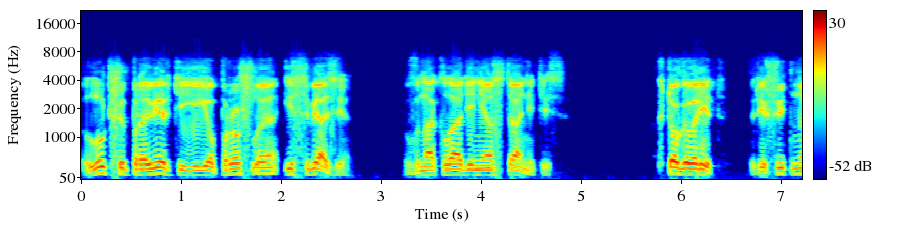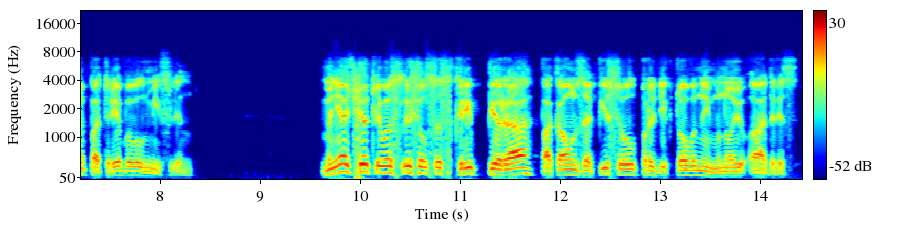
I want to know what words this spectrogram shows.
Лучше проверьте ее прошлое и связи. В накладе не останетесь. «Кто говорит?» — решительно потребовал Мифлин. Мне отчетливо слышался скрип пера, пока он записывал продиктованный мною адрес.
